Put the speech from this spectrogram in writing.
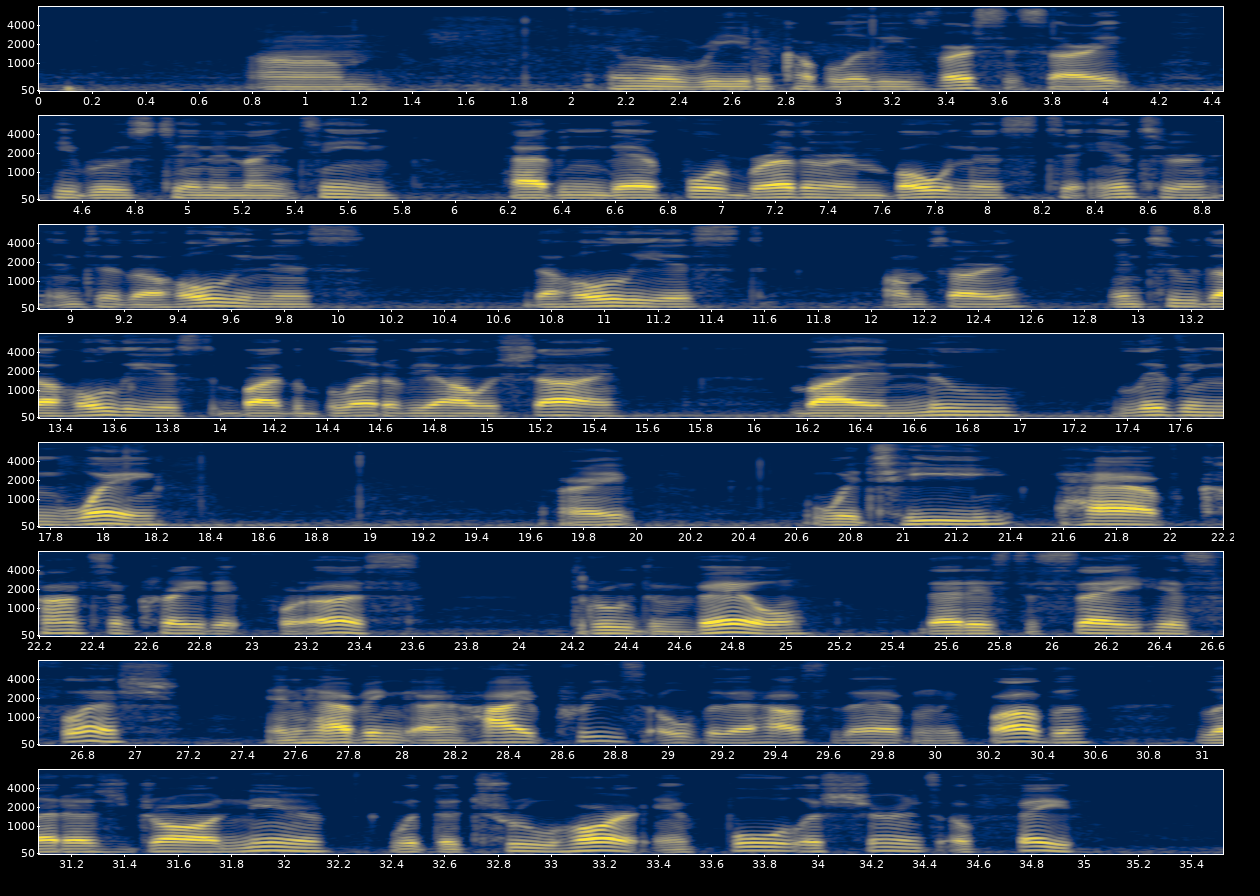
Um, and we'll read a couple of these verses. All right, Hebrews ten and nineteen having therefore brethren boldness to enter into the holiness the holiest I'm sorry into the holiest by the blood of Yahweh Shai by a new living way all right which he have consecrated for us through the veil that is to say his flesh and having a high priest over the house of the heavenly father let us draw near with a true heart and full assurance of faith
